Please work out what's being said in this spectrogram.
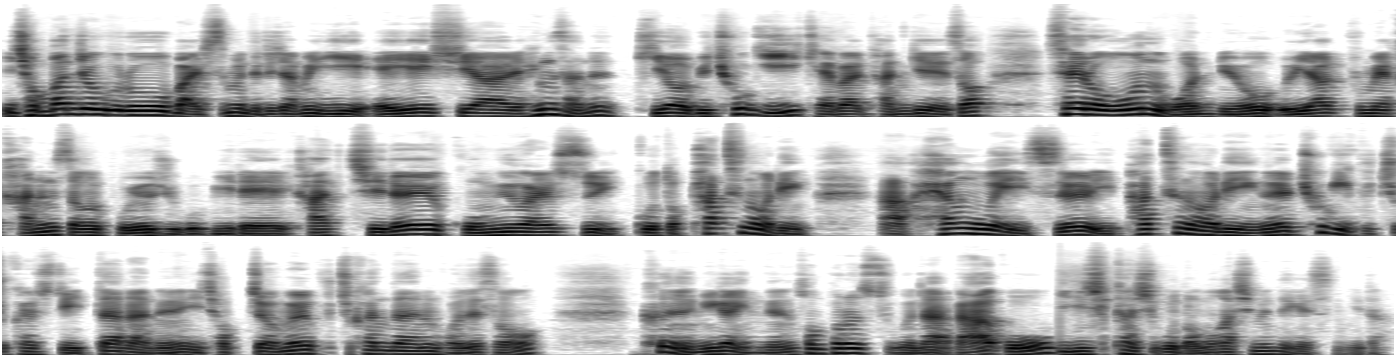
이 전반적으로 말씀을 드리자면 이 AACR 행사는 기업이 초기 개발 단계에서 새로운 원료, 의약품의 가능성을 보여주고 미래의 가치를 공유할 수 있고 또 파트너링, 아, 향후에 있을 이 파트너링을 초기 구축할 수 있다라는 이 접점을 구축한다는 것에서 큰 의미가 있는 컨퍼런스구나 라고 인식하시고 넘어가시면 되겠습니다.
